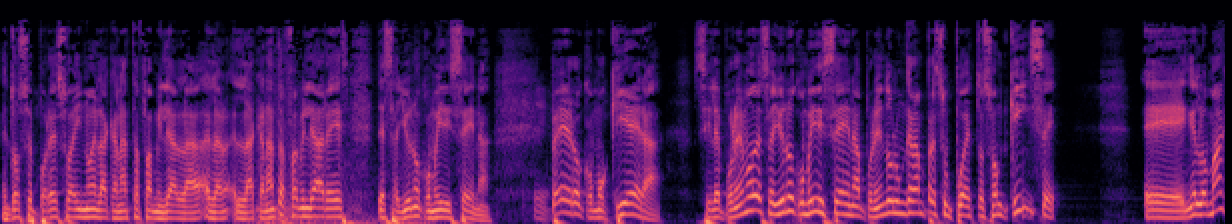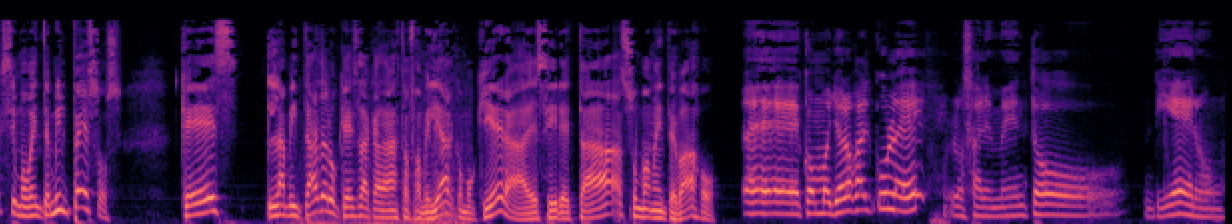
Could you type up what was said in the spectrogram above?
Entonces, por eso ahí no es la canasta familiar. La, la- la canasta familiar es desayuno, comida y cena. Pero como quiera, si le ponemos desayuno, comida y cena, poniéndole un gran presupuesto, son 15. Eh, en lo máximo, 20 mil pesos. Que es la mitad de lo que es la canasta familiar, como quiera. Es decir, está sumamente bajo. Eh, como yo lo calculé, los alimentos dieron,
